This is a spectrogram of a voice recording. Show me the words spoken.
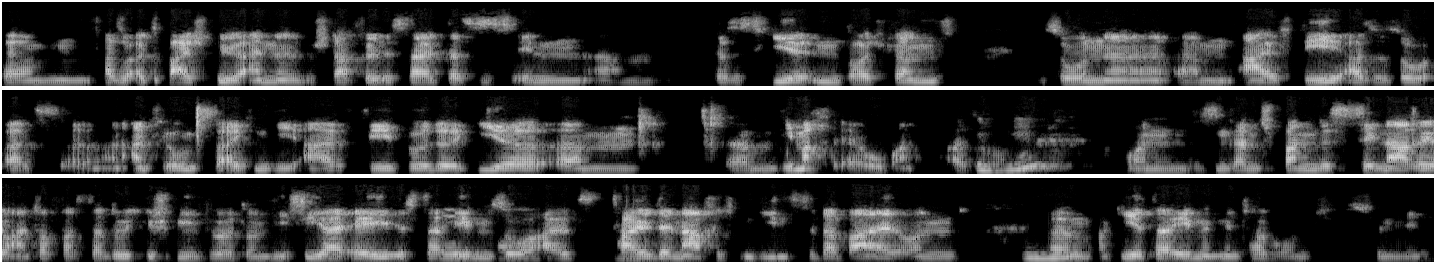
Ähm, also als Beispiel eine Staffel ist halt, dass es in, ähm, dass es hier in Deutschland so eine ähm, AfD, also so als äh, Anführungszeichen die AfD würde hier ähm, ähm, die Macht erobern. Also mhm. Und es ist ein ganz spannendes Szenario, einfach was da durchgespielt wird. Und die CIA ist da ja. eben so als Teil der Nachrichtendienste dabei und mhm. ähm, agiert da eben im Hintergrund. Das finde ich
